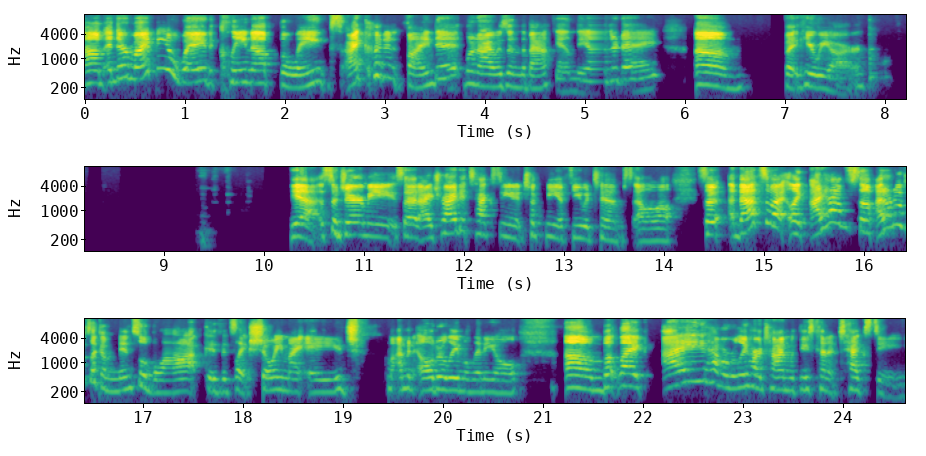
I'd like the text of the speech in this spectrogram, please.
Um, and there might be a way to clean up the links. I couldn't find it when I was in the back end the other day, um, but here we are. Yeah, so Jeremy said, I tried it texting, it took me a few attempts, lol. So that's why, like, I have some, I don't know if it's like a mental block, if it's like showing my age I'm an elderly millennial. Um, but like I have a really hard time with these kind of texting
